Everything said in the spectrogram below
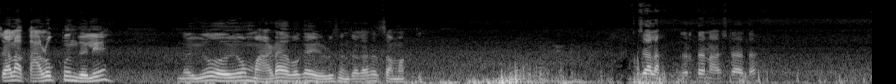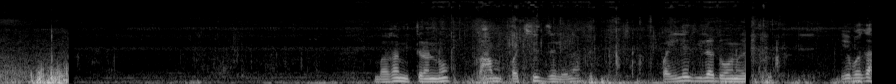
चला कालोख पण झाले न यो यो माडा बघा हेडूसांचा कसा चमकते चला करता नाश्ता आता. बघा मित्रांनो काम पच्चीस झाले ना. पहिले दिला दोन हे बघा.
